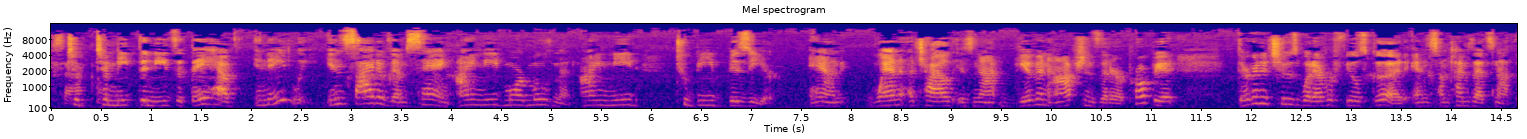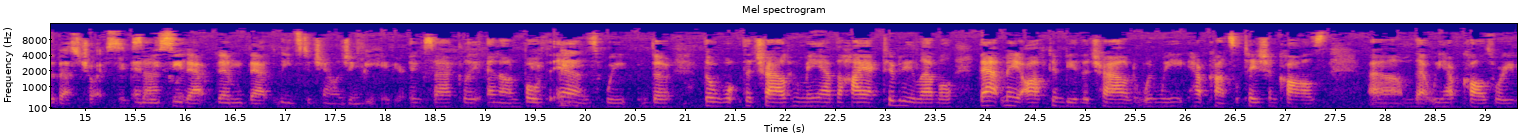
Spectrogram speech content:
exactly. to, to meet the needs that they have innately inside of them, saying, "I need more movement. I need to be busier." And when a child is not given options that are appropriate, they're going to choose whatever feels good, and sometimes that's not the best choice. Exactly. And we see that then that leads to challenging behavior. Exactly, and on both ends, we the the the child who may have the high activity level that may often be the child when we have consultation calls. Um, that we have calls where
